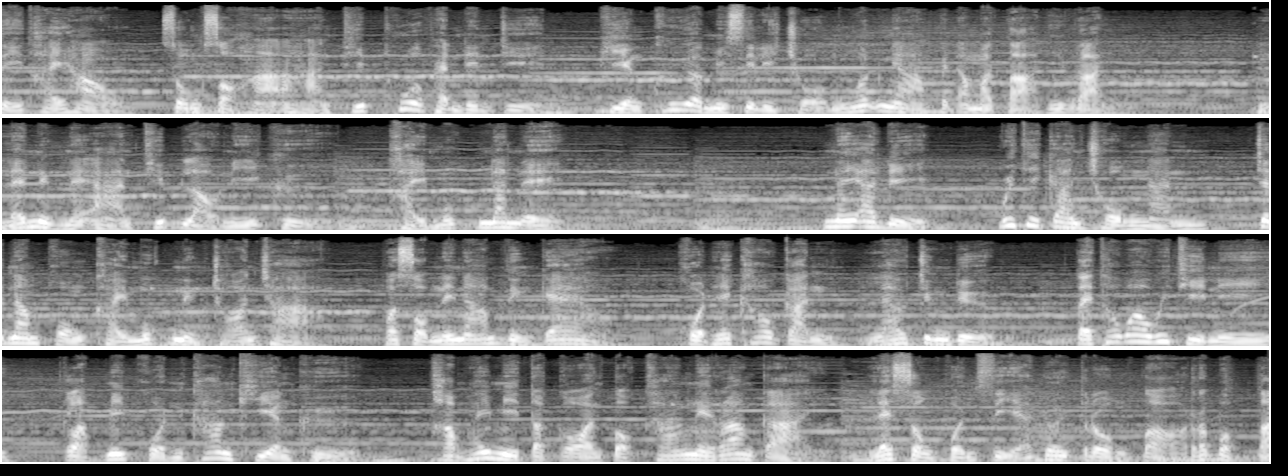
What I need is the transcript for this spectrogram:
สีไทเห่า ทรงสอหาอาหารทิพย์ทั่วแผ่นดินจีน เพียงเพื่อมีสิริโฉมงดงามเป็นอมตะนิรันดร์และหนึ่งในอาหารทิพย์เหล่านี้คือ ไข่มุกนั่นเอง ในอดีต วิธีการชงนั้นจะนำผงไข่มุกหนึ่งช้อนชา ผสมในน้ำหนึ่งแก้วคนให้เข้ากันแล้วจึงดื่ม แต่ถ้าว่าวิธีนี้ กลับมีผลข้างเคียงคือทำให้มีตะกอนตกค้างในร่างกาย และส่งผลเสียโดยตรงต่อระบบไต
